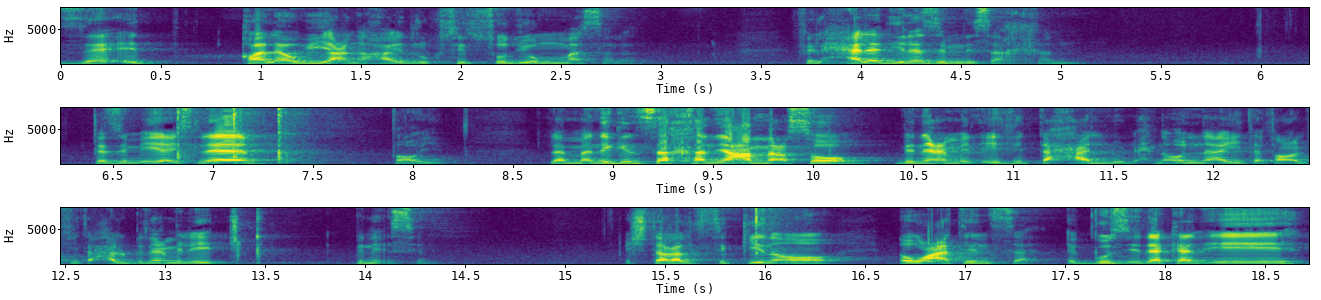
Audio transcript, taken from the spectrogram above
زائد قلوي يعني هيدروكسيد صوديوم مثلا. في الحالة دي لازم نسخن. لازم إيه يا إسلام؟ طيب. لما نيجي نسخن يا عم عصام بنعمل إيه في التحلل؟ إحنا قلنا أي تفاعل فيه تحلل بنعمل إيه؟ بنقسم. اشتغلت السكينة آه أوعى تنسى. الجزء ده كان إيه؟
